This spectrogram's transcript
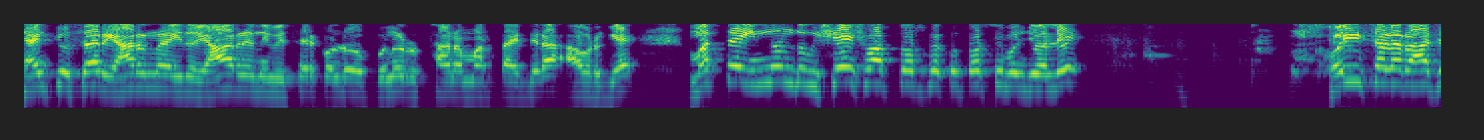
ಥ್ಯಾಂಕ್ ಯು ಸರ್ ಯಾರನ್ನ ಇದು, ಯಾರು ನೀವು ಸೇರ್ಕೊಂಡು ಪುನರುತ್ಥಾನ ಮಾಡ್ತಾ ಇದ್ದೀರಾ ಅವ್ರಿಗೆ. ಮತ್ತೆ ಇನ್ನೊಂದು ವಿಶೇಷವಾಗಿ ತೋರಿಸ್ಬೇಕು, ತೋರಿಸಿ ಮಂಜು ಅಲ್ಲಿ. ಹೊಯ್ಸಳ ರಾಜ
